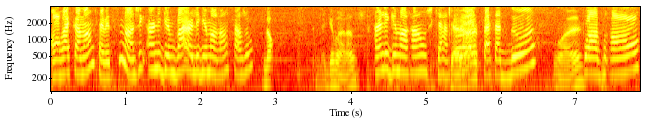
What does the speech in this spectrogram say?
On recommande, savais-tu manger un légume vert, un légume orange par jour? Non. Légumes orange. Un légume orange, carotte, Carotte. patate douce, Ouais. poivron.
